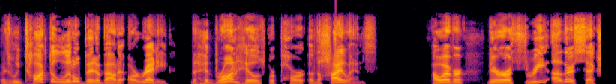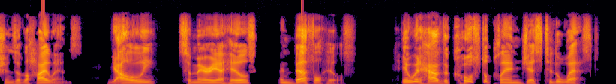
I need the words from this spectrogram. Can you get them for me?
As we talked a little bit about it already, the Hebron Hills were part of the highlands. However, there are three other sections of the highlands Galilee, Samaria Hills, and Bethel Hills. It would have the coastal plain just to the west,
